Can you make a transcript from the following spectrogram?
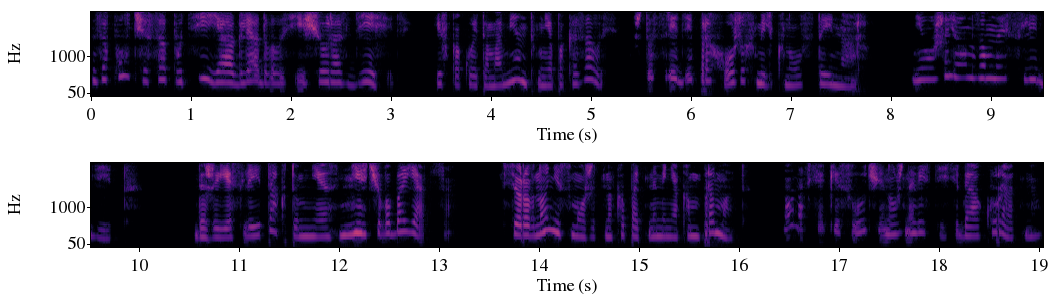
За полчаса пути я оглядывалась еще раз десять, и в какой-то момент мне показалось, что среди прохожих мелькнул Стейнар. Неужели он за мной следит? Даже если и так, то мне нечего бояться. Все равно не сможет накопать на меня компромат. Но на всякий случай нужно вести себя аккуратно.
